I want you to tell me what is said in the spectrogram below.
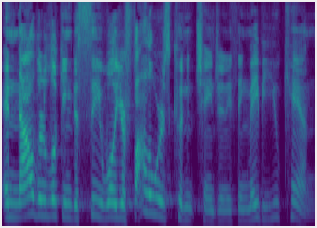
and now they're looking to see well, your followers couldn't change anything. Maybe you can.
